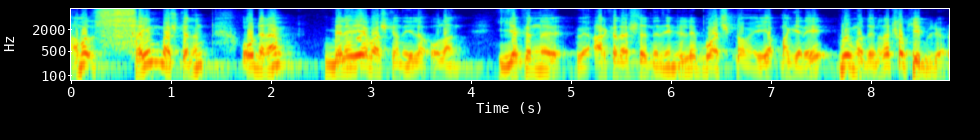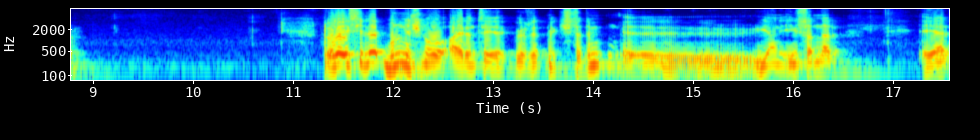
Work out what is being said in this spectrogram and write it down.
Ama Sayın Başkan'ın o dönem belediye başkanıyla olan yakını ve arkadaşları nedeniyle bu açıklamayı yapma gereği duymadığını da çok iyi biliyorum. Dolayısıyla bunun için o ayrıntıyı gözetmek istedim. Ee, yani insanlar eğer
